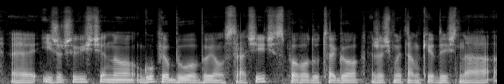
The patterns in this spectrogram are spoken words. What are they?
i rzeczywiście no, głupio byłoby ją stracić z powodu tego, żeśmy tam kiedyś na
